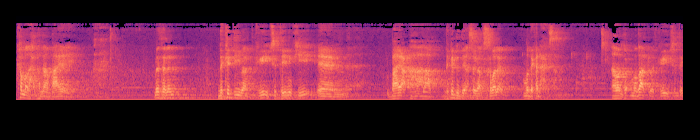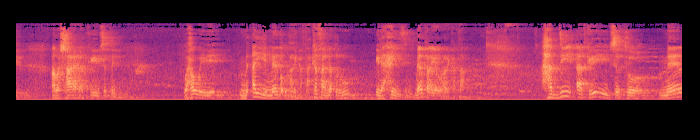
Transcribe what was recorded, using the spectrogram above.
ka madax bannaan baayacii maalan dekadii baad kaga iibsatay ninkii baayac ahaa alaab dekadu dee asaga iskabale ummadday ka dhexaysa ama madaarkii baad kaga iibsatay ama shaaric baad kaga iibsatay. Waxa weeye ayi meel baad u rari kartaa. Kafaa naqluhu ilaa xayizin meel kale ayaad u rari kartaa haddii aad kaga iibsato meel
